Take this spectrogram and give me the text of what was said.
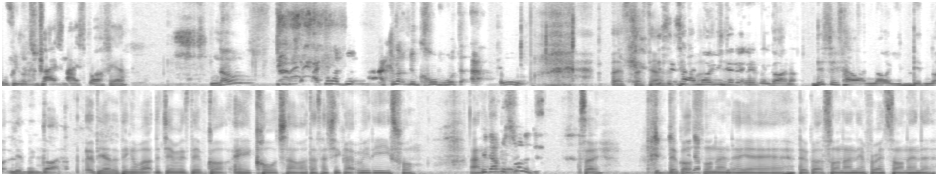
Ice, ice bath, yeah. No, I cannot do. I cannot do cold water at all. That's, that's the This is how I know you gym. didn't live in Ghana. This is how I know you did not live in Ghana. The other thing about the gym is they've got a cold shower that's actually quite really useful. And Did I have a sauna there? sorry, Did- they've got a did I- sauna in there. Yeah, yeah, yeah. they've got a sauna and infrared sauna in there,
